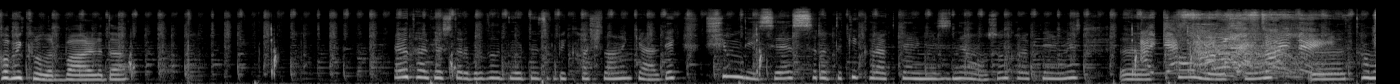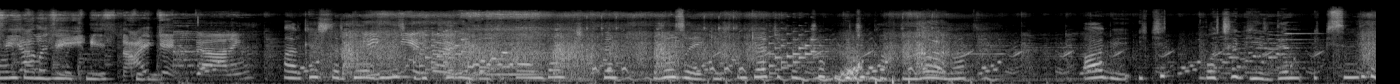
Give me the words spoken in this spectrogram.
Komik olur bu arada. Evet arkadaşlar burada da gördüğünüz gibi kaşlarına geldik. Şimdi ise sıradaki karakterimiz ne olsun? Karakterimiz e, Paul olsun. E, tamam ben bunu şimdi. Arkadaşlar gördüğünüz gibi Colin'den Paul'dan çıktım. Rosa'ya geçtim. Gerçekten çok gıcık kaptım bu oyuna. Abi iki maça girdim. İkisinde de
